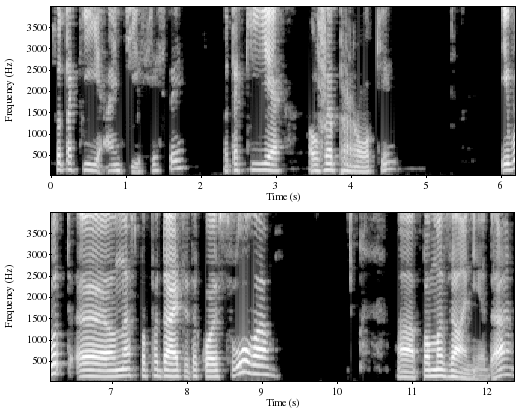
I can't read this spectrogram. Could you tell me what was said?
кто такие антихристы, кто такие уже пророки. И вот э, у нас попадается такое слово э, помазание, да?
